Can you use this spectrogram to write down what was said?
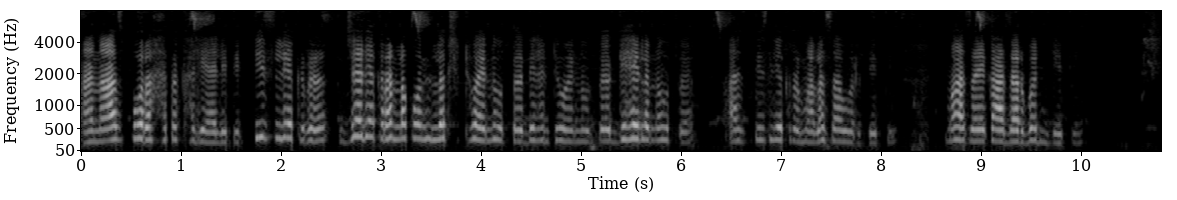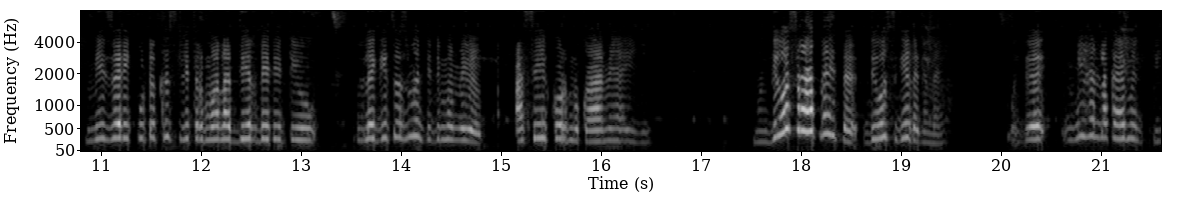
आणि आज पोरं हाताखाली आले ते. तीच लेकरं ज्या लेकरांना कोण लक्ष ठेवायला नव्हतं ध्यान ठेवायला नव्हतं घ्यायला नव्हतं आज तीच लेकरं मला सावरते ती. माझा एक आधार बनली ती. मी जरी कुठं खचली तर मला धीर देते ती. लगेचच म्हणते ती मम्मी असंही करू नका आम्ही आई. मग दिवस राहत नाही तर दिवस गेलं का नाही? मग मी ह्यांना काय म्हणते?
